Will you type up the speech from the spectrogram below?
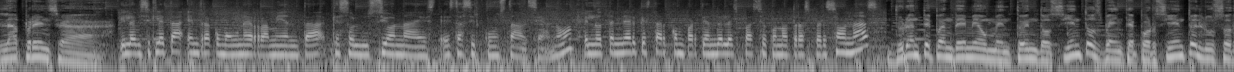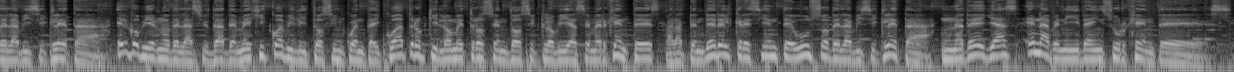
La prensa. Y la bicicleta entra como una herramienta que soluciona esta circunstancia, ¿no? El no tener que estar compartiendo el espacio con otras personas. Durante pandemia aumentó en 220% el uso de la bicicleta. El gobierno de la Ciudad de México habilitó 54 kilómetros en dos ciclovías emergentes para atender el creciente uso de la bicicleta, una de ellas en Avenida Insurgentes.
